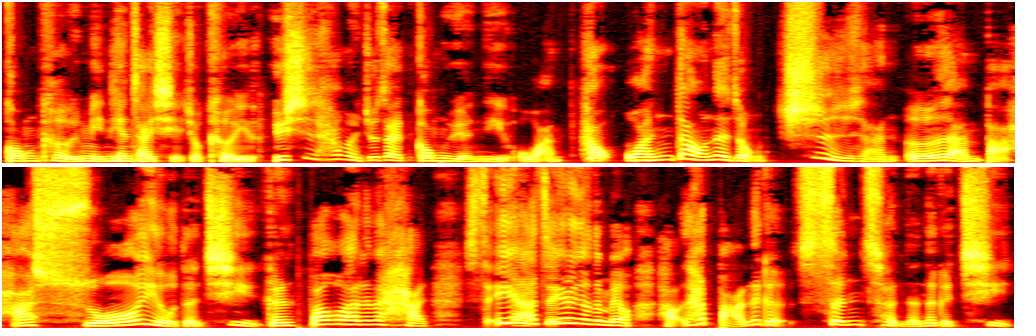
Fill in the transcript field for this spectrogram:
功课，明天再写就可以了。于是他们就在公园里玩，他玩到那种自然而然，把他所有的气跟包括他那边喊谁呀、怎样样都没有好，他把那个深层的那个气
